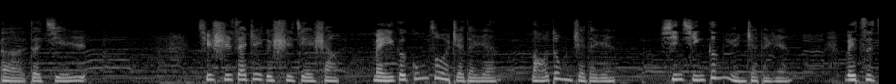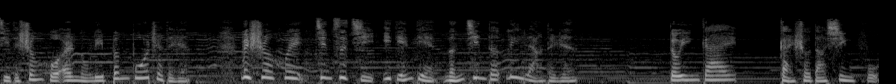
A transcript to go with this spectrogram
呃的节日。其实，在这个世界上，每一个工作着的人、劳动着的人、辛勤耕耘着的人、为自己的生活而努力奔波着的人、为社会尽自己一点点能尽的力量的人，都应该感受到幸福，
